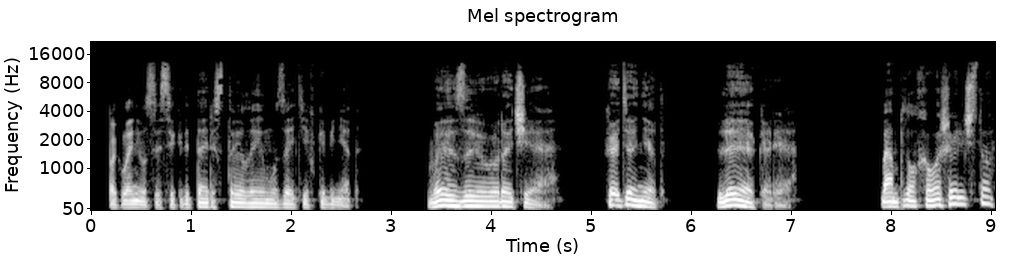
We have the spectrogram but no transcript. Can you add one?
— поклонился секретарь, стоило ему зайти в кабинет. «Вызови врача. Хотя нет, лекаря». «Вам плохо, Ваше Величество?»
